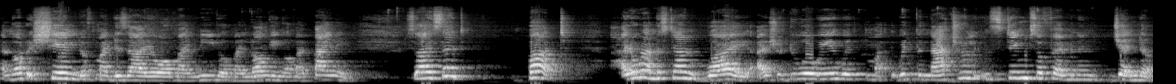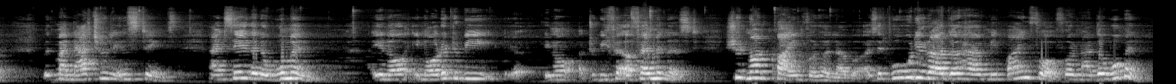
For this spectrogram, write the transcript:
I'm not ashamed of my desire or my need or my longing or my pining. So I said, but I don't understand why I should do away with my, with the natural instincts of feminine gender, with my natural instincts, and say that a woman, you know, in order to be you know, to be a feminist, should not pine for her lover. I said, who would you rather have me pine for? For another woman.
